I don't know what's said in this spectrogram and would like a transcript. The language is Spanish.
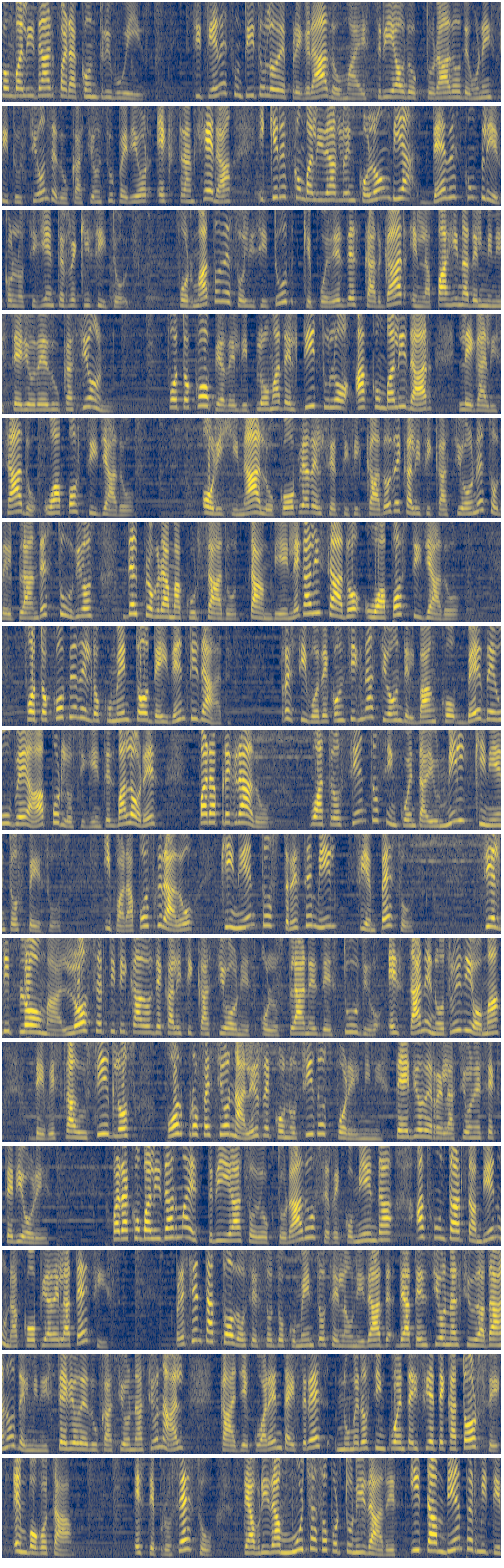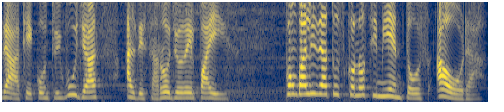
Convalidar para contribuir. Si tienes un título de pregrado, maestría o doctorado de una institución de educación superior extranjera y quieres convalidarlo en Colombia, debes cumplir con los siguientes requisitos. Formato de solicitud que puedes descargar en la página del Ministerio de Educación. Fotocopia del diploma del título a convalidar, legalizado o apostillado. Original o copia del certificado de calificaciones o del plan de estudios del programa cursado, también legalizado o apostillado fotocopia del documento de identidad, recibo de consignación del banco BBVA por los siguientes valores, para pregrado 451.500 pesos y para posgrado 513.100 pesos. Si el diploma, los certificados de calificaciones o los planes de estudio están en otro idioma, debes traducirlos por profesionales reconocidos por el Ministerio de Relaciones Exteriores. Para convalidar maestrías o doctorados se recomienda adjuntar también una copia de la tesis. Presenta todos estos documentos en la Unidad de Atención al Ciudadano del Ministerio de Educación Nacional, calle 43, número 5714, en Bogotá. Este proceso te abrirá muchas oportunidades y también permitirá que contribuyas al desarrollo del país. Convalida tus conocimientos ahora.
